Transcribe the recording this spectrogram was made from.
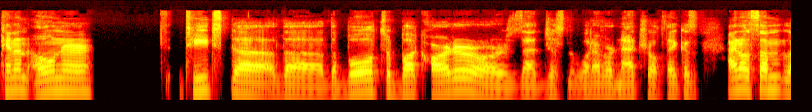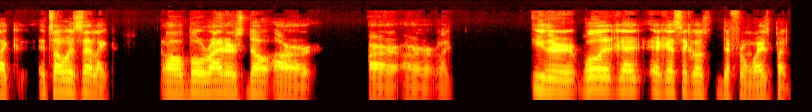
can an owner teach the the the bull to buck harder, or is that just whatever natural thing? Because I know some like it's always said like, oh, bull riders don't are are are like either well, I guess it goes different ways, but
